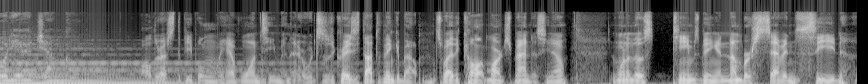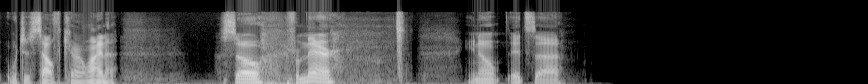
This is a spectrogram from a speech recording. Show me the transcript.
Audio Jungle. All the rest of the people only have one team in there, which is a crazy thought to think about. That's why they call it March Madness, you know? And one of those teams being a number seven seed, which is South Carolina. So from there, you know, it's uh,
